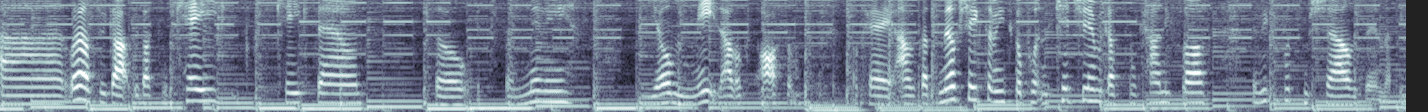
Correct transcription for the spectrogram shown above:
And what else we got? We got some cake. Cake down. So it's for Millie. Yummy. That looks awesome. Okay, and we've got the milkshakes that we need to go put in the kitchen. We got some candy floss. Maybe we can put some shelves in. Let me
